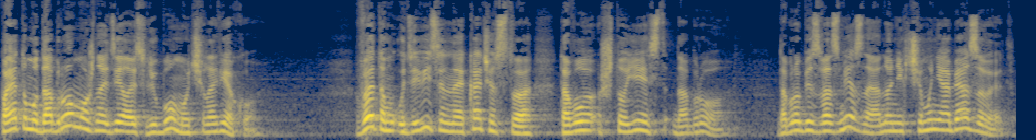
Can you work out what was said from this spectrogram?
Поэтому добро можно делать любому человеку. В этом удивительное качество того, что есть добро. Добро безвозмездное, оно ни к чему не обязывает –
